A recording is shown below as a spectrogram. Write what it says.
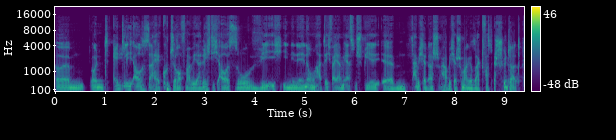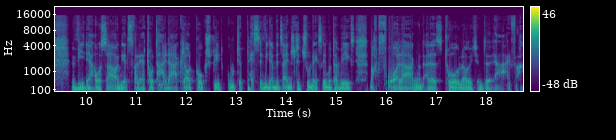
Ähm, und endlich auch sah Herr Kutscherow mal wieder richtig aus, so wie ich ihn in Erinnerung hatte. Ich war ja im ersten Spiel, ähm, habe ich ja da, habe ich ja schon mal gesagt, fast erschüttert, wie der aussah. Und jetzt war der total da. Cloud Poke spielt gute Pässe, wieder mit seinen Schlittschuhen extrem unterwegs macht Vorlagen und alles, Tore, glaube ich. Und äh, ja, einfach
